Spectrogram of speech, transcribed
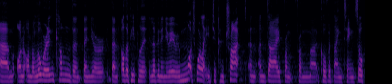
um, on, on a lower income than, than, your, than other people living in your area, much more likely to contract and, and die from, from uh, COVID-19. So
